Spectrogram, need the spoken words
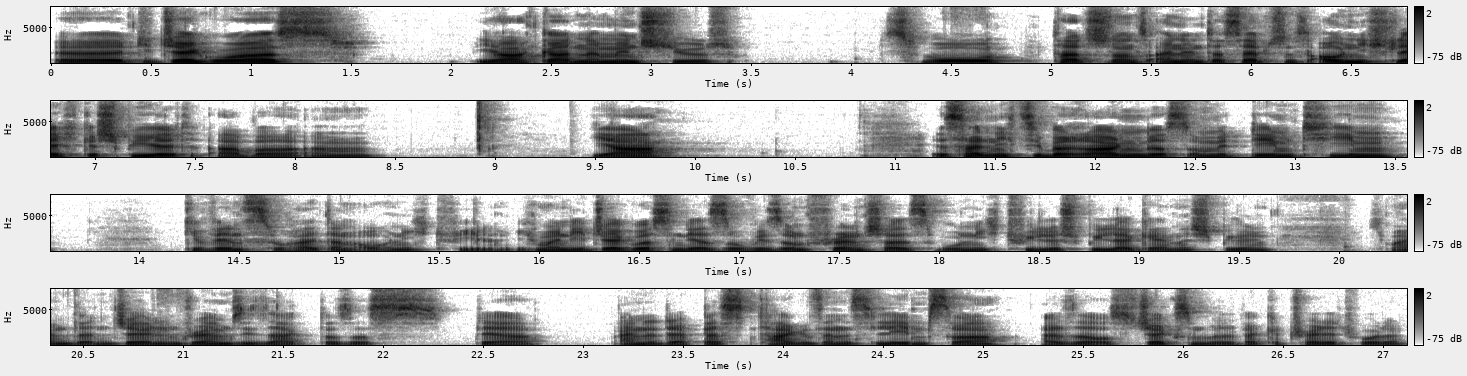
Äh, die Jaguars, ja, Gardner Minshew, zwei Touchdowns, eine Interception, ist auch nicht schlecht gespielt, aber ähm, ja, ist halt nichts Überragendes und mit dem Team gewinnst du halt dann auch nicht viel. Ich meine, die Jaguars sind ja sowieso ein Franchise, wo nicht viele Spieler gerne spielen. Ich meine, wenn Jalen Ramsey sagt, dass es der einer der besten Tage seines Lebens war, als er aus Jacksonville weggetradet wurde,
